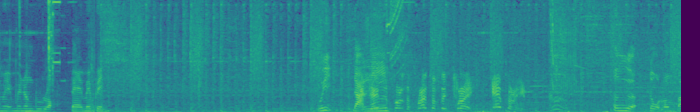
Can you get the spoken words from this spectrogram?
ไม่ไม่ต้องดูหรอกแปลไม่เป็น วิด่านนี้ Headed for the front of the train. After him. เตือโดดลงไป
